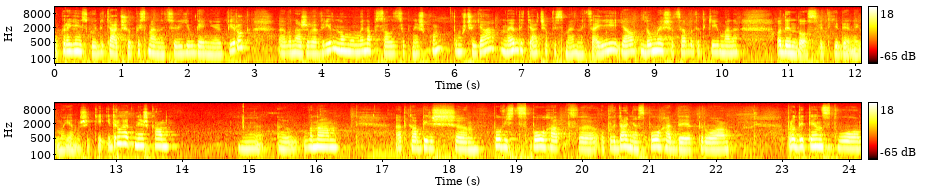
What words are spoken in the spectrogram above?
українською дитячою письменницею Євгенією Пірок, е, вона живе в Рівному, ми написали цю книжку, тому що я не дитяча письменниця. І я думаю, що це буде такий у мене один досвід єдиний в моєму житті. І друга книжка, е, вона така більш повість, спогад, оповідання, спогади про, про дитинство,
